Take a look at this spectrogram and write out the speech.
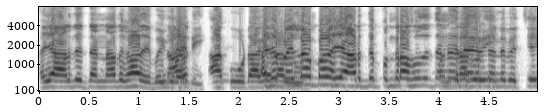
1000 ਦੇ ਤਿੰਨਾਂ ਦਿਖਾ ਦੇ ਬਈ ਵੈਰਾਈਟੀ ਆ ਕੋਟ ਆ ਗਿਆ ਅੱਛਾ ਪਹਿਲਾਂ ਆਪਾਂ 1000 ਦੇ 1500 ਦੇ ਤਿੰਨ 1500 ਲੈ ਤਿੰਨ ਵਿੱਚ ਹੀ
